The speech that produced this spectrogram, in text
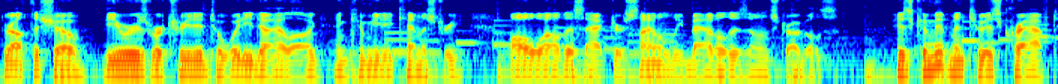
Throughout the show, viewers were treated to witty dialogue and comedic chemistry, all while this actor silently battled his own struggles. His commitment to his craft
